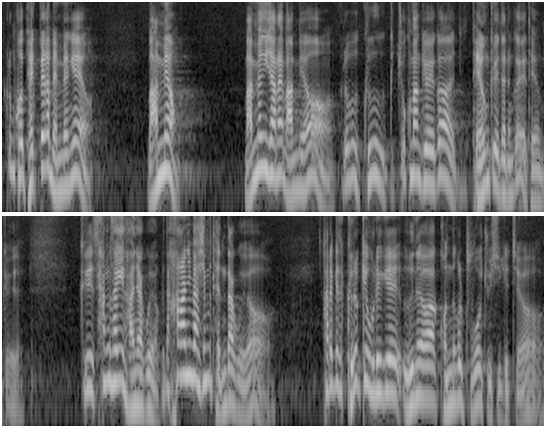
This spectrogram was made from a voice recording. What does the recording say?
그럼 거의 100배가 몇 명이에요? 만 명. 만 명이잖아요, 만 명. 그러면 그 조그만 교회가 대형 교회 되는 거예요, 대형 교회. 그게 상상이 가냐고요. 근데 하나님이 하시면 된다고요. 하나님께서 그렇게 우리에게 은혜와 권능을 부어 주시겠죠.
